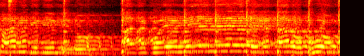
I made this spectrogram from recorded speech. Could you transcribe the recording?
મારી દેવી મેલો. આજ કોઈ મેલે તારો ભૂવો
